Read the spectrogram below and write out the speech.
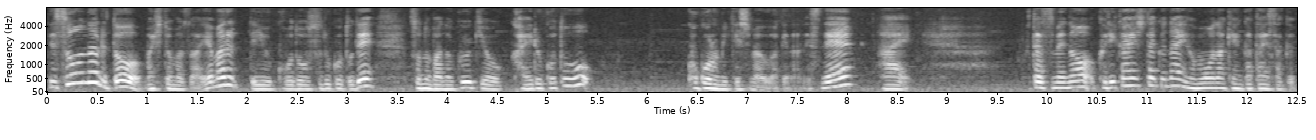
でそうなると、まあ、ひとまず謝るっていう行動をすることでその場の空気を変えることを試みてしまうわけなんですね。はい。2つ目の繰り返したくない不毛な喧嘩対策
